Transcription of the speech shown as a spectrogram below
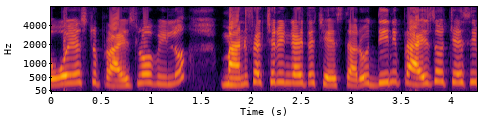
లోయెస్ట్ ప్రైస్లో వీళ్ళు మ్యానుఫ్యాక్చరింగ్ అయితే చేస్తారు. దీని ప్రైస్ వచ్చేసి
